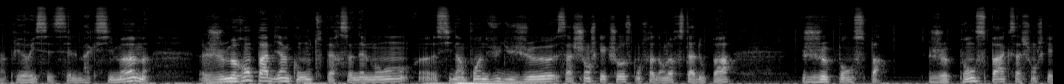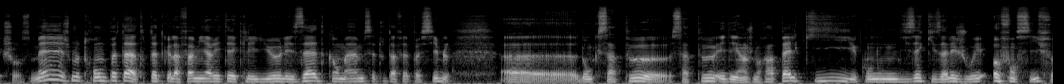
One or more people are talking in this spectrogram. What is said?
a priori c'est le maximum. Je me rends pas bien compte, personnellement, euh, si d'un point de vue du jeu, ça change quelque chose qu'on soit dans leur stade ou pas. Je pense pas je pense pas que ça change quelque chose. Mais je me trompe peut-être. Peut-être que la familiarité avec les lieux les aide quand même, c'est tout à fait possible. Euh, donc ça peut, aider. Hein. Je me rappelle qu'on nous disait qu'ils allaient jouer offensif.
